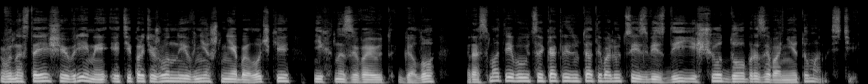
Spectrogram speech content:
В настоящее время эти протяженные внешние оболочки, их называют гало, рассматриваются как результат эволюции звезды еще до образования туманности.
